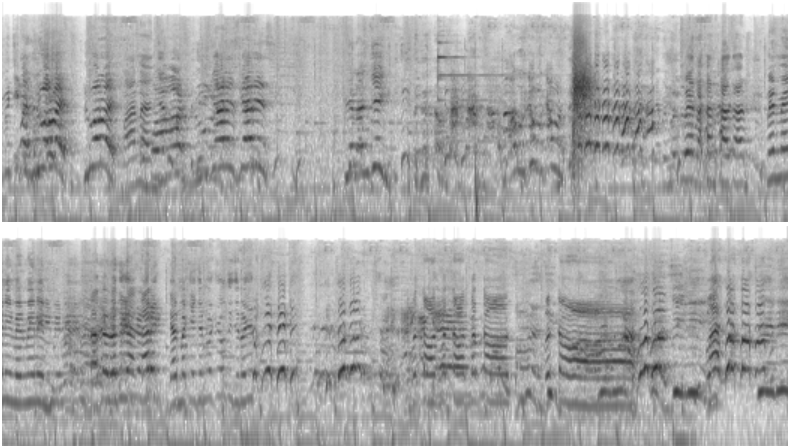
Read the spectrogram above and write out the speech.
Woi, di luar, woi. Di luar, woi. Mana anjir? Di garis, garis. Biar anjing. Kabur, kabur, kabur. Weh, tahan, tahan, tahan. Main mainin, main mainin. Satu, dua, tiga, tarik. Jangan pakai, jangan pakai ulti, jangan pakai. Betot, betot, betot. Betot. Sini, Wah. sini.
